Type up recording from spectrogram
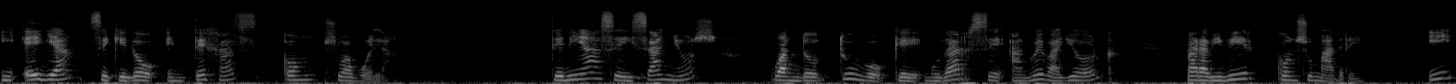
y ella se quedó en Texas con su abuela. Tenía seis años cuando tuvo que mudarse a Nueva York para vivir con su madre y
